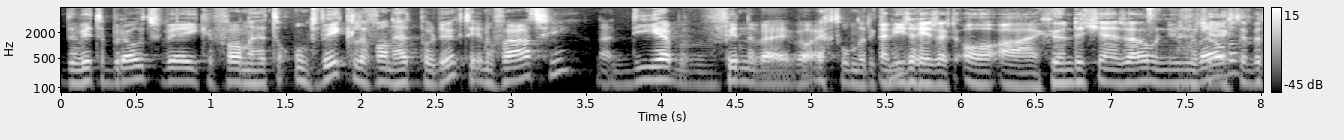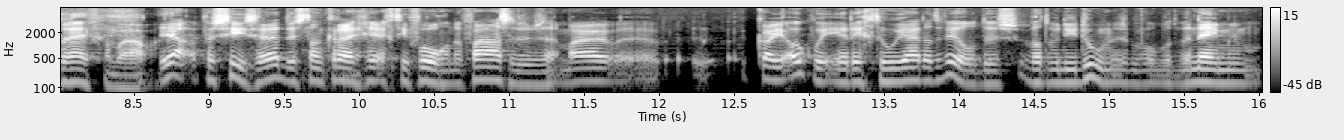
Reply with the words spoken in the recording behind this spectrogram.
de witte broodsweken van het ontwikkelen van het product, de innovatie. Nou, die hebben, vinden wij wel echt onder de En knie. iedereen zegt, oh, ah, een gundetje en zo. En nu moet je echt een bedrijf gaan bouwen. Ja, precies. Hè? Dus dan krijg je echt die volgende fase. Dus, maar eh, kan je ook weer inrichten hoe jij dat wil. Dus wat we nu doen is bijvoorbeeld, we nemen,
